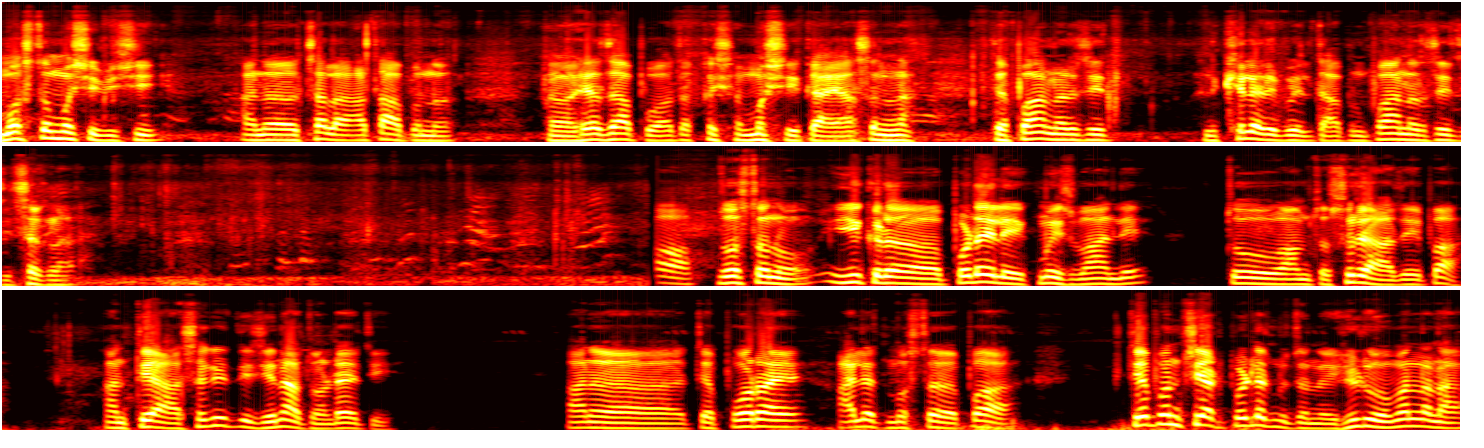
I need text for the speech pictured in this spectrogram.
मस्त म्हशी बिशी आणि चला आता आपण ह्या झापो आता कशा म्हशी काय असेल ना त्या पाहणारच आहेत. आणि खिलारी बैल तर आपण पाहणारच आहे सगळा. दोस्तानो इकडं पडेल एक म्हैस बांधले. तो आमचा सूर्य आज आहे पा आणि त्या सगळी तिची नातोंड आहे ती. आणि त्या पोरा आहे आल्यात मस्त पा ते पण चॅट पडल्यात मित्रांनो. हिडू म्हणला ना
